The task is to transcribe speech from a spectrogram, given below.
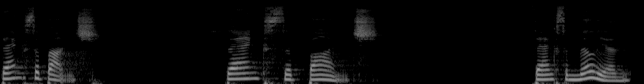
Thanks a bunch. Thanks a bunch. Thanks a million.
